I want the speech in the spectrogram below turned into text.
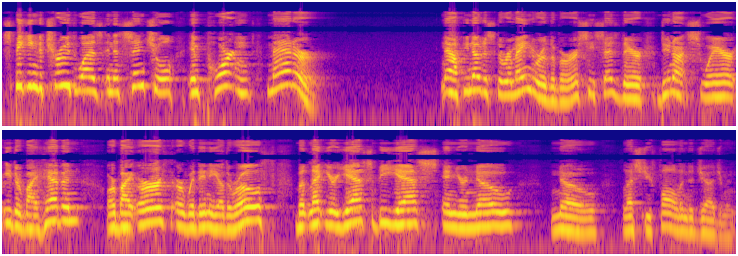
speaking the truth was an essential, important matter. Now, if you notice the remainder of the verse, he says there, do not swear either by heaven or by earth or with any other oath, but let your yes be yes and your no, no, lest you fall into judgment.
